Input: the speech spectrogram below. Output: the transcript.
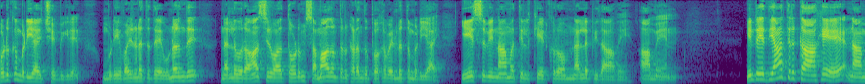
கொடுக்கும்படியாய் சேபிக்கிறேன். உம்முடைய வழிநடத்தத்தை உணர்ந்து நல்ல ஒரு ஆசீர்வாதத்தோடும் சமாதானத்தோடும் கடந்து போக வேண்டும்படியாய் இயேசுவின் நாமத்தில் கேட்கிறோம் நல்ல பிதாவே. ஆமேன். இன்றைய தியானத்திற்காக நாம்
